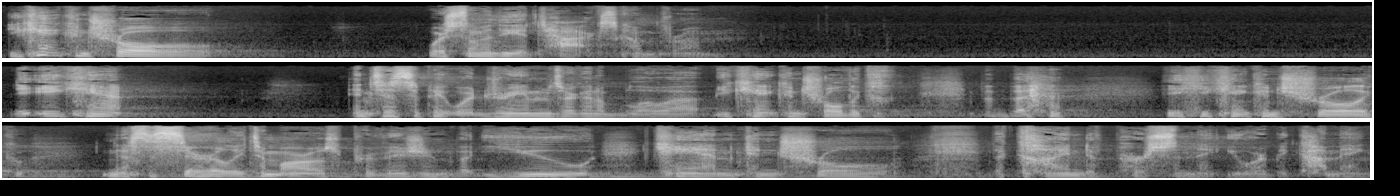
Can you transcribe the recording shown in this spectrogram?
You can't control where some of the attacks come from. You can't anticipate what dreams are going to blow up. You can't control the, you can't control like necessarily tomorrow's provision, but you can control the kind of person that you are becoming.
